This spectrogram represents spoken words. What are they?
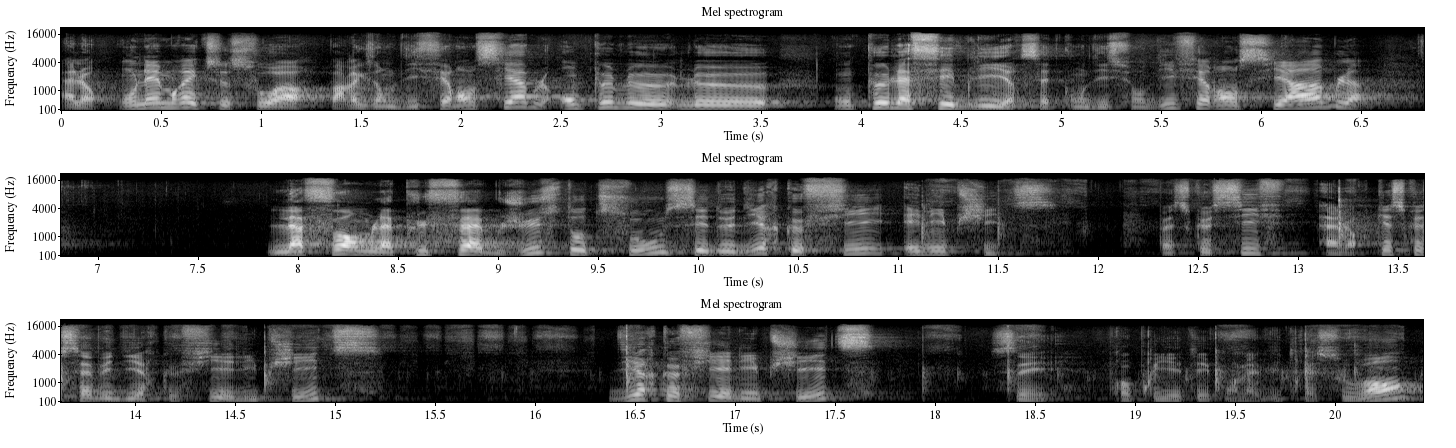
Alors, on aimerait que ce soit, par exemple, différenciable. On peut l'affaiblir, cette condition différenciable. La forme la plus faible, juste au-dessous, c'est de dire que phi est Lipschitz. Parce que si. Alors, qu'est-ce que ça veut dire que phi est Lipschitz? Dire que phi est Lipschitz, c'est propriété qu'on a vue très souvent.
